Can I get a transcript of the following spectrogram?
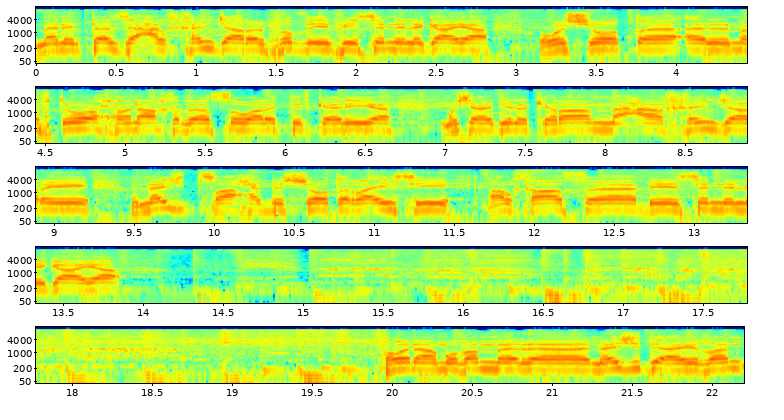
من انتزع الخنجر الفضي في سن اللقايه والشوط المفتوح وناخذ الصور التذكارية. مشاهدينا الكرام مع خنجر نجد صاحب الشوط الرئيسي الخاص بسن اللقايه هنا مضمر نجد أيضا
